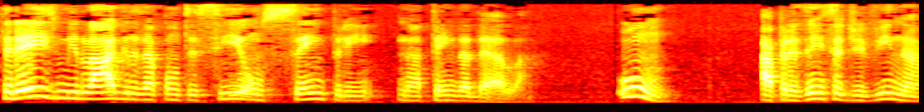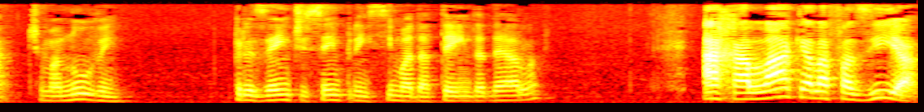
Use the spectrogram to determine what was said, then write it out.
três milagres aconteciam sempre na tenda dela. Um, a presença divina de uma nuvem presente sempre em cima da tenda dela. A ralá que ela fazia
